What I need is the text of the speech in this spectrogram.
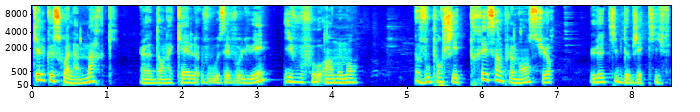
Quelle que soit la marque dans laquelle vous évoluez, il vous faut à un moment vous pencher très simplement sur le type d'objectif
